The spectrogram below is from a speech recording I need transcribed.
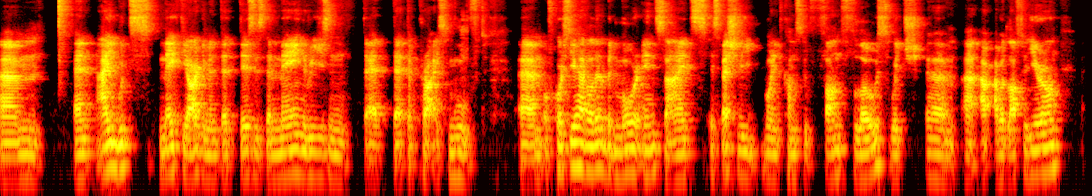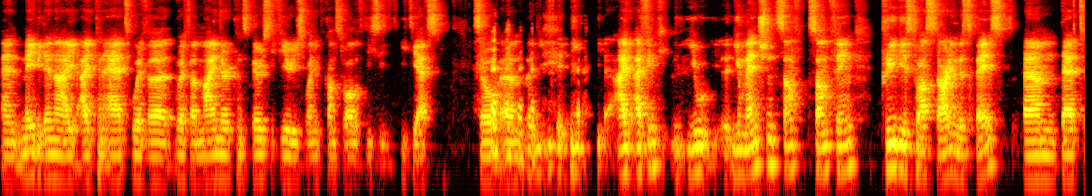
Um, and I would make the argument that this is the main reason that that the price moved. Um, of course, you have a little bit more insights, especially when it comes to fund flows, which um, I, I, would love to hear on. And maybe then I, I can add with a with a minor conspiracy theories when it comes to all of these ETFs. So um, I, I think you you mentioned some something previous to us starting the space um, that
